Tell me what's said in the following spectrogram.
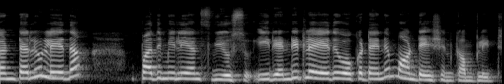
గంటలు లేదా పది మిలియన్స్ వ్యూస్ ఈ రెండిట్లో ఏదో ఒకటైనా మౌంటేషన్ కంప్లీట్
